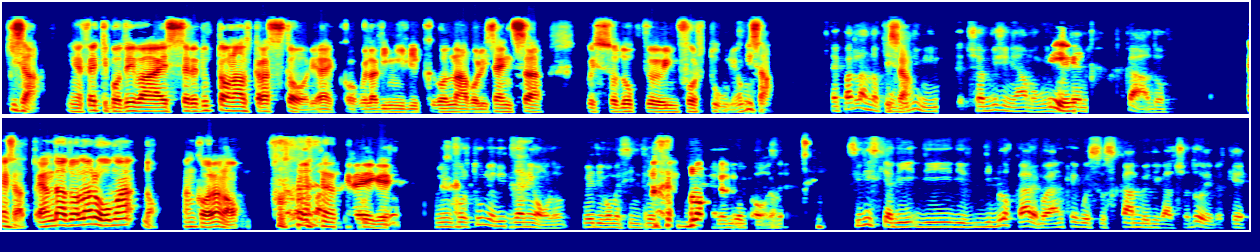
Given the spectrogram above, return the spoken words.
chissà in effetti poteva essere tutta un'altra storia ecco quella di Milik col Napoli senza questo doppio infortunio chissà. E parlando appunto chissà. di Milik ci avviciniamo quindi sì. al mercato. Esatto è andato alla Roma? No ancora no. Direi che l'infortunio di Zaniolo, vedi come si intrecciano le due cose, si rischia di, di, di, di, bloccare poi anche questo scambio di calciatori, perché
